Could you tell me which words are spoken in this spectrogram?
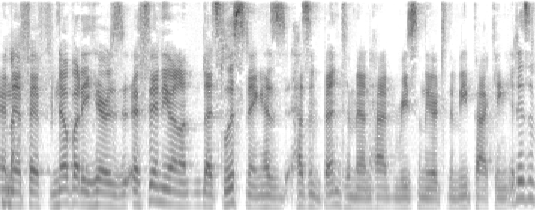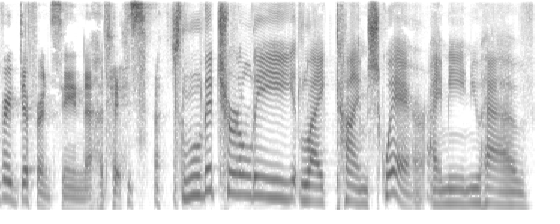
And if, if nobody hears, if anyone that's listening has, hasn't been to Manhattan recently or to the meatpacking, it is a very different scene nowadays. it's literally like Times Square. I mean, you have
